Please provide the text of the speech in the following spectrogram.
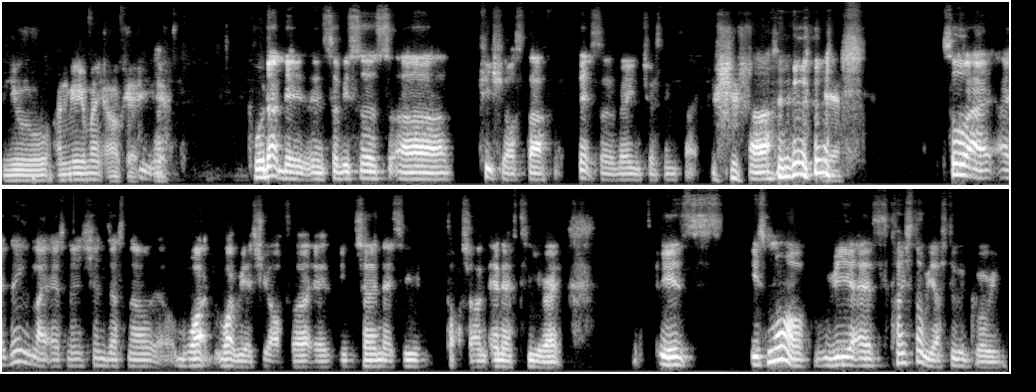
Can you unmute your mic? Okay. Yeah. Product and and services, uh, pitch your stuff. That's a very interesting part. Uh, Yeah. So I, I think like as mentioned just now, what what we actually offer and in turn actually touch on NFT, right? Is is more of we as Coinstore we are still growing.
